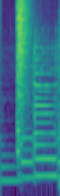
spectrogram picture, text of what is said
Música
